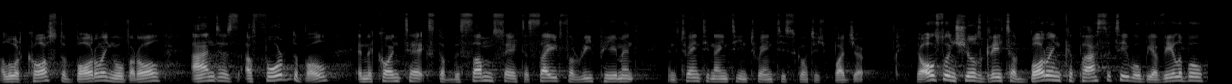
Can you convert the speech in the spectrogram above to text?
a lower cost of borrowing overall and is affordable in the context of the sum set aside for repayment in the 2019-20 Scottish Budget. It also ensures greater borrowing capacity will be available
